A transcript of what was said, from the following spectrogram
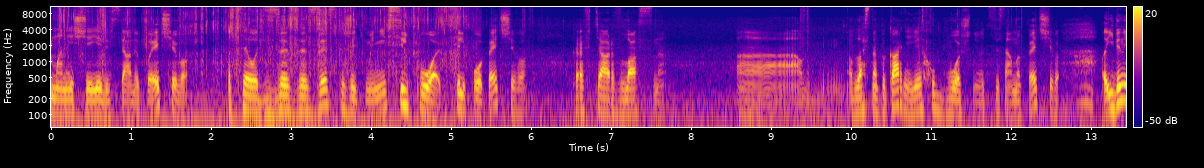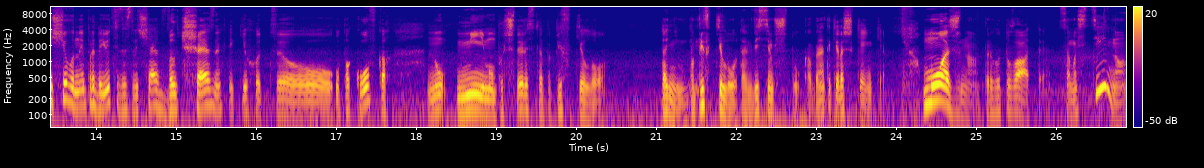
У мене ще є вівсяне печиво. Оце от ЗЗЗ, скажіть мені, сільпо, сільпо печиво, крафтяр власна. А, власна пекарня, я їх обожнюю, це саме печиво. Єдине, що вони продаються зазвичай в величезних таких от о, упаковках, ну, мінімум по 400 по пів кіло. Та ні, по пів кіло, там 8 штук, вони такі важкенькі. Можна приготувати самостійно,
